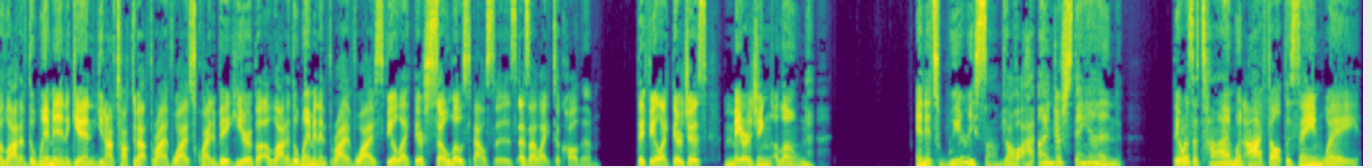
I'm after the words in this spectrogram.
a lot of the women, again, you know, I've talked about Thrive Wives quite a bit here, but a lot of the women in Thrive Wives feel like they're solo spouses, as I like to call them. They feel like they're just marrying alone. And it's wearisome, y'all. I understand. There was a time when I felt the same way.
